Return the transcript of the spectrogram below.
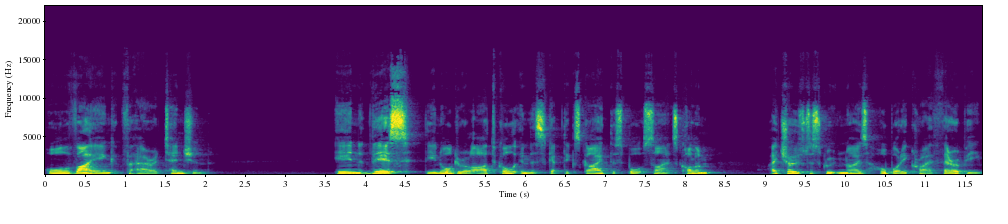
all vying for our attention. In this, the inaugural article in the Skeptic's Guide to Sports Science column, I chose to scrutinize whole body cryotherapy.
